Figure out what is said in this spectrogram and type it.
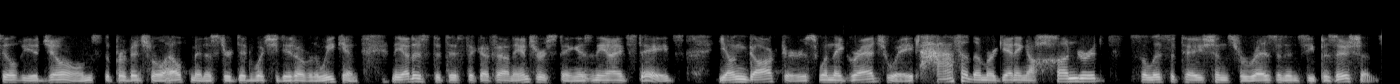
Sylvia Jones, the provincial health minister, did what she did over the weekend. And the other statistic I found interesting is in the United States, young doctors, when they graduate, half of them are getting a hundred solicitations for residency positions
